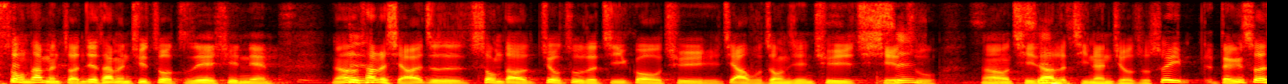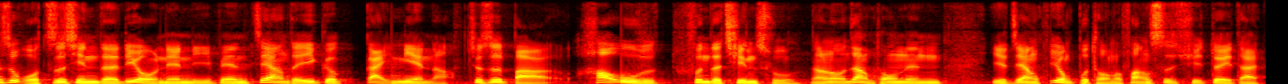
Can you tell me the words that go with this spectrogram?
送他们转介他们去做职业训练，然后他的小孩子送到救助的机构去家扶中心去协助，然后其他的急难救助，所以等于算是我执行的六年里边这样的一个概念啊，就是把好恶分得清楚，然后让同仁也这样用不同的方式去对待。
